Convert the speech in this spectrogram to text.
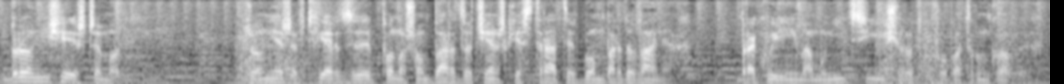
Broni się jeszcze modli. Żołnierze w twierdzy ponoszą bardzo ciężkie straty w bombardowaniach. Brakuje im amunicji i środków opatrunkowych.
